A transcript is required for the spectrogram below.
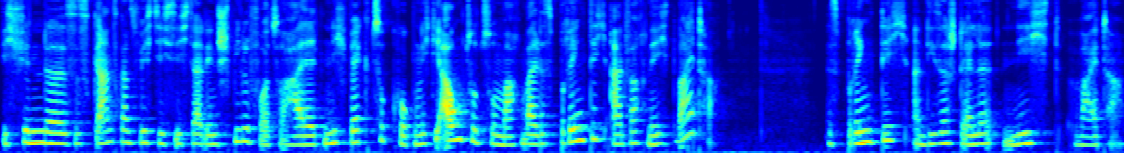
ich finde, es ist ganz, ganz wichtig, sich da den Spiegel vorzuhalten, nicht wegzugucken, nicht die Augen zuzumachen, weil das bringt dich einfach nicht weiter. Es bringt dich an dieser Stelle nicht weiter.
